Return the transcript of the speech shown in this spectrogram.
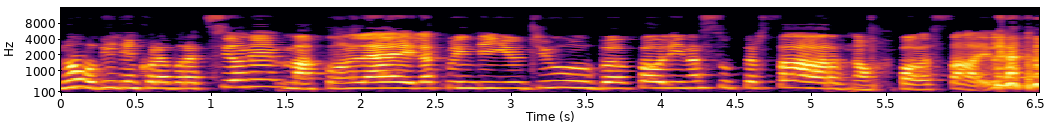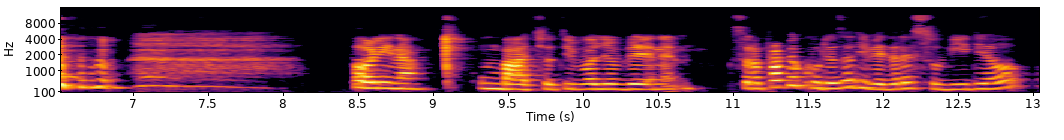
Nuovo video in collaborazione, ma con lei, la queen YouTube, Paolina Superstar, no, Paola Style. Paolina, un bacio, ti voglio bene. Sono proprio curiosa di vedere il suo video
